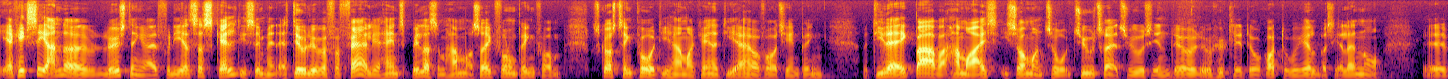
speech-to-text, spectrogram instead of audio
jeg kan ikke se andre løsninger, fordi ellers så skal de simpelthen, altså det ville jo være forfærdeligt at have en spiller som ham, og så ikke få nogle penge for dem. Du skal også tænke på, at de her amerikanere, de er her for at tjene penge. Og de lader ikke bare ham rejse i sommeren 2023 og sige, det var, det var hyggeligt, det var godt, du kunne hjælpe os i et år. Øh,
